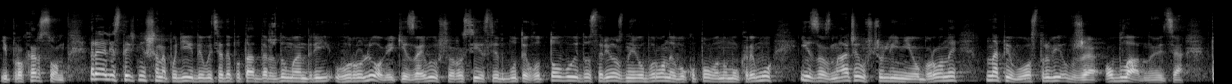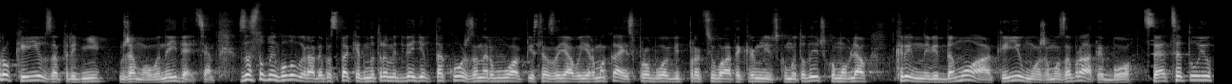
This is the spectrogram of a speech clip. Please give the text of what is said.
і про Херсон. Реалістичніше на події дивиться депутат Держдуми Андрій Гурульов, який заявив, що Росія слід бути готовою до серйозної оборони в окупованому Криму і зазначив, що лінії оборони на півострові вже обладнуються. Про Київ за три дні вже мови не йдеться. Заступник голови ради безпеки Дмитро Медведєв також занервував після заяви Єрмака і спробував відпрацювати кремлівську методичку. Мовляв, Крим не віддамо, а Київ можемо забрати. Бо це цитую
